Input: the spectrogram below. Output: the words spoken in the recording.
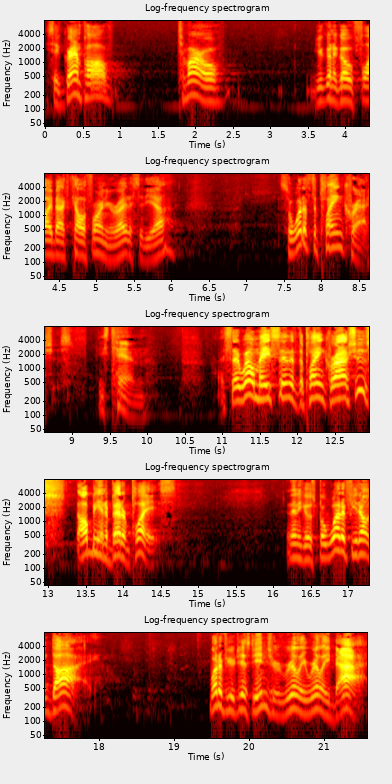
he said, Grandpa, tomorrow you're going to go fly back to California, right? I said, Yeah. So what if the plane crashes? He's 10. I said, Well, Mason, if the plane crashes, I'll be in a better place. And then he goes, But what if you don't die? What if you're just injured really, really bad?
